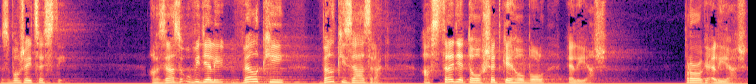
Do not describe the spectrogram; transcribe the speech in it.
z Božej cesty. Ale zrazu uvideli veľký, veľký zázrak. A v strede toho všetkého bol Eliáš. Prorok Eliáš.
